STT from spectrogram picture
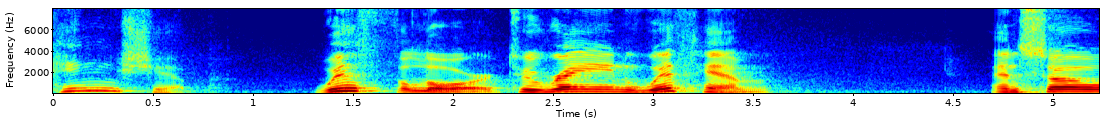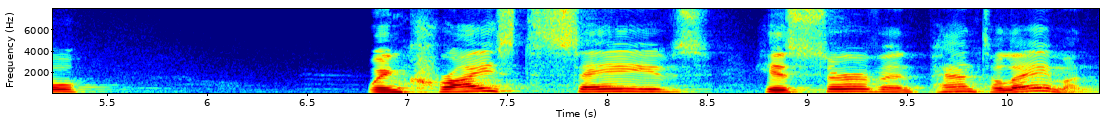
kingship with the Lord, to reign with him and so, when Christ saves his servant Pantaleon,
